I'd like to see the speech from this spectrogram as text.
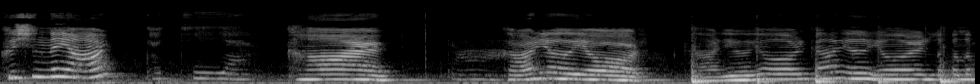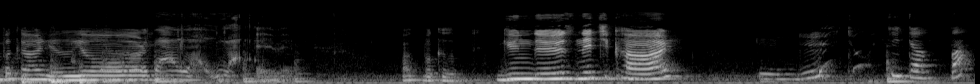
Kışın ne yağar? Tatiye. Kar. Kar yağıyor. Kar yağıyor, kar yağıyor. Lapa lapa kar yağıyor. Evet. Bak bakalım. Gündüz ne çıkar? Gündüz çok sıcak bak.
